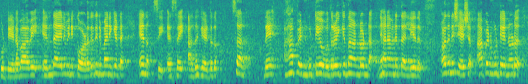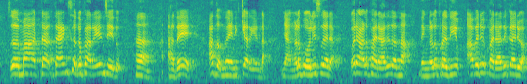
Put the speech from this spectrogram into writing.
കുട്ടിയുടെ ഭാവി എന്തായാലും ഇനി കോടതി തീരുമാനിക്കട്ടെ എന്നും സി എസ് ഐ അത് കേട്ടതും. സർ ദേ ആ പെൺകുട്ടിയെ ഉപദ്രവിക്കുന്ന കണ്ടോണ്ടാ ഞാൻ അവനെ തല്ലിയത്. അതിനുശേഷം ആ പെൺകുട്ടി എന്നോട് താങ്ക്സ് ഒക്കെ പറയുകയും ചെയ്തു. ആ അതെ അതൊന്നും എനിക്കറിയണ്ട. ഞങ്ങൾ പോലീസുകാരാ. ഒരാൾ പരാതി തന്ന. നിങ്ങൾ പ്രതിയും അവർ പരാതിക്കാരുമാണ്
